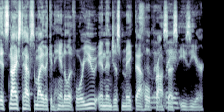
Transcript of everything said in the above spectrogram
it's nice to have somebody that can handle it for you and then just make that whole process easier.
